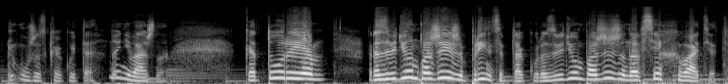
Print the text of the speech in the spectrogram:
Ужас какой-то, но неважно. Которые разведем пожиже, принцип такой, разведем пожиже, на всех хватит.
